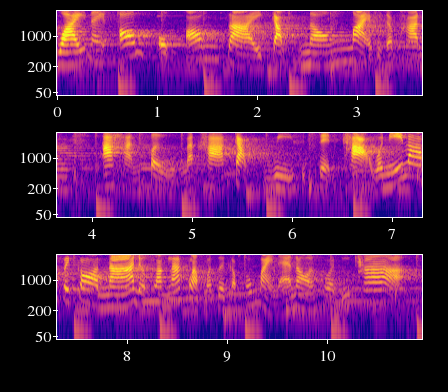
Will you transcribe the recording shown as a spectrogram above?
ไว้ในอ้อมอกอ้อมใจกับน้องใหม่ผลิตภัณฑ์อาหารเสริมนะคะกับ V17 ค่ะ วันนี้ลาไปก่อนนะ เดี๋ยวครั้งหน้ากลับมาเจอกับส้มใหม่แน่นอน สวัสดีค่ะ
